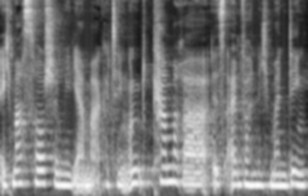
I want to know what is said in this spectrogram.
ich mache Social Media Marketing und Kamera ist einfach nicht mein Ding,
